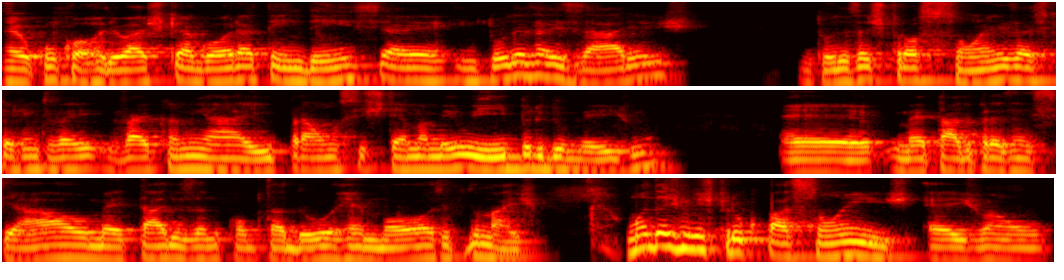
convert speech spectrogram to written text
É, eu concordo. Eu acho que agora a tendência é, em todas as áreas, em todas as profissões, acho que a gente vai, vai caminhar aí para um sistema meio híbrido mesmo, é, metade presencial, metade usando computador, remoto e tudo mais. Uma das minhas preocupações, é, João,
